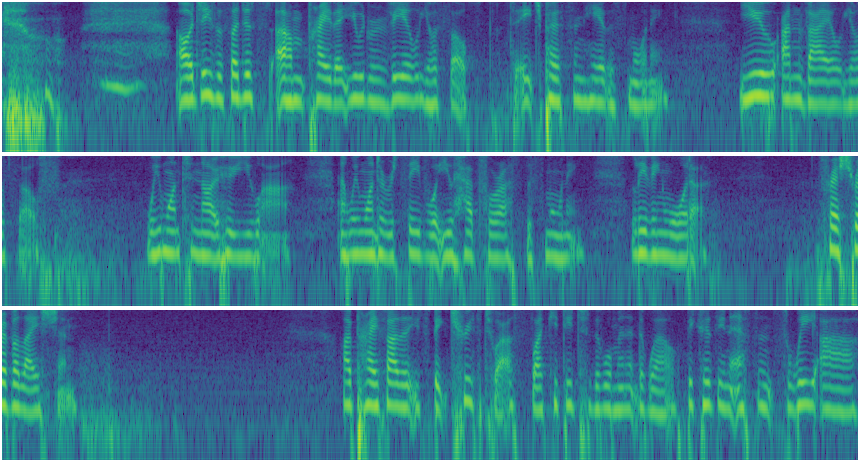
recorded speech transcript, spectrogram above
oh, Jesus, I just um, pray that you would reveal yourself to each person here this morning. You unveil yourself. We want to know who you are, and we want to receive what you have for us this morning living water, fresh revelation. I pray, Father, that you speak truth to us like you did to the woman at the well, because in essence, we are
